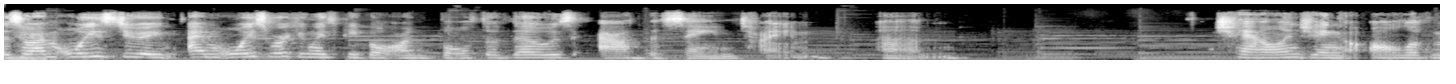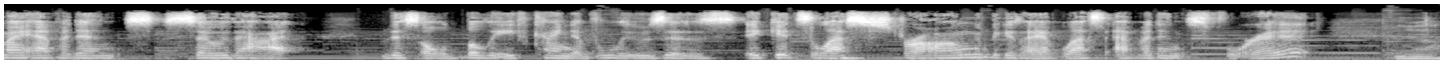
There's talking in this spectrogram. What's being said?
so i'm always doing i'm always working with people on both of those at the same time um, challenging all of my evidence so that this old belief kind of loses it gets less strong because i have less evidence for it Yeah.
